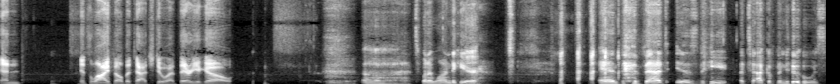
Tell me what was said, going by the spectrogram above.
and it's Liefeld attached to it. There you go. That's what I wanted to hear. and that is the attack of the news.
